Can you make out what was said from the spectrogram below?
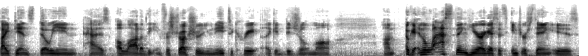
ByteDance Douyin has a lot of the infrastructure you need to create like a digital mall um, okay and the last thing here I guess that's interesting is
